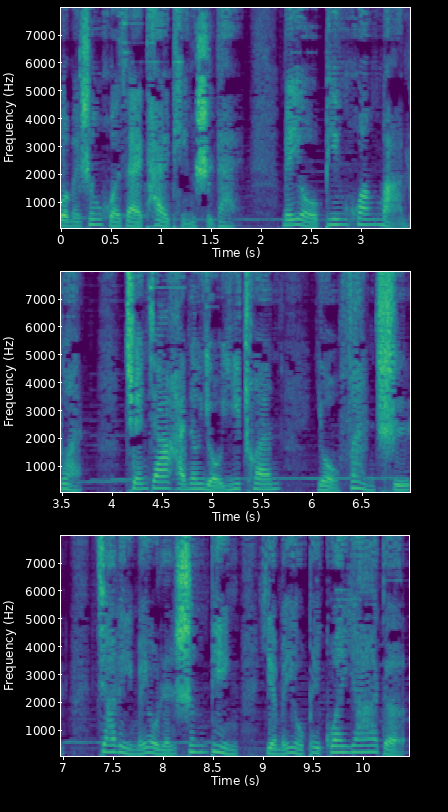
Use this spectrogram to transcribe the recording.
我们生活在太平时代，没有兵荒马乱，全家还能有衣穿。”有饭吃，家里没有人生病，也没有被关押的，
